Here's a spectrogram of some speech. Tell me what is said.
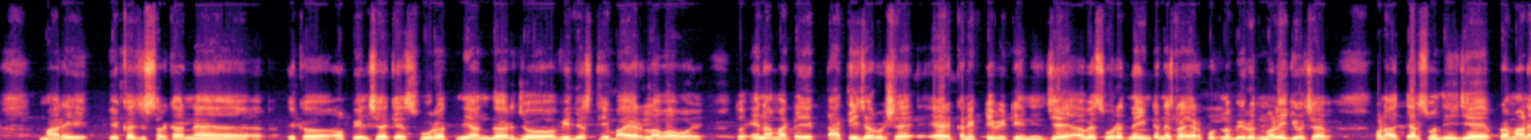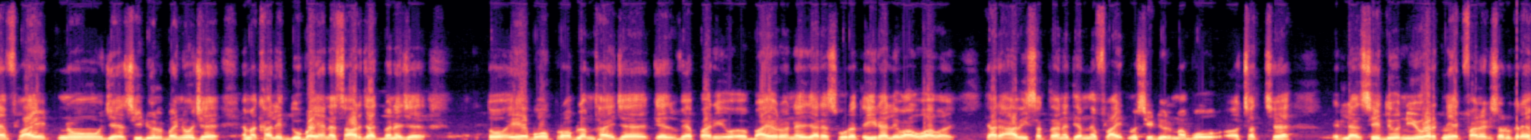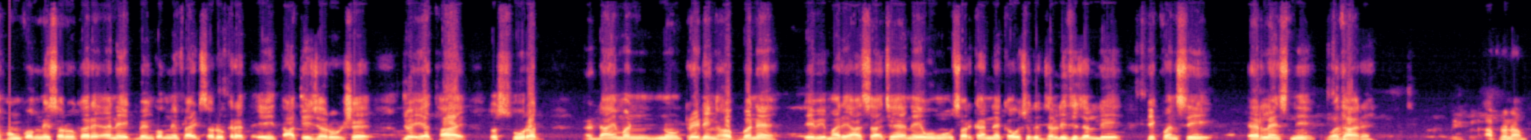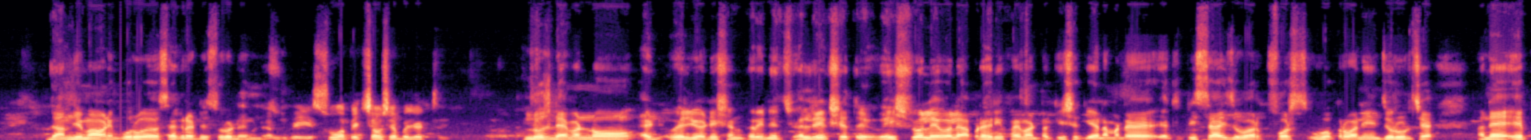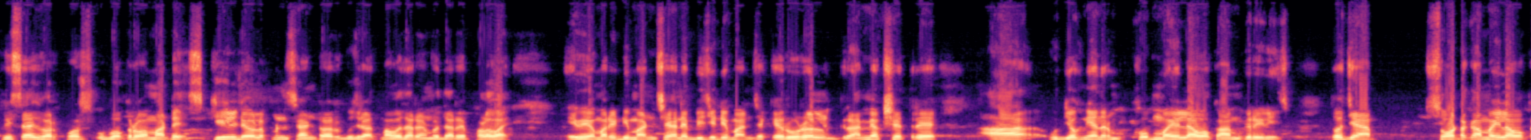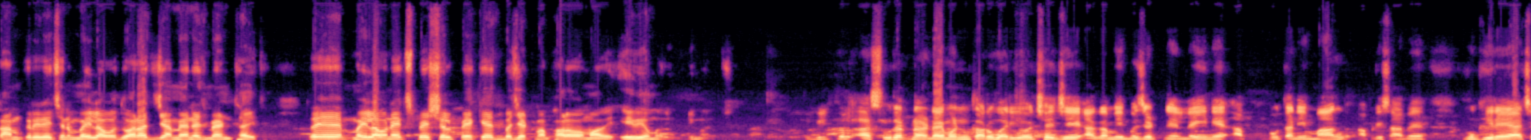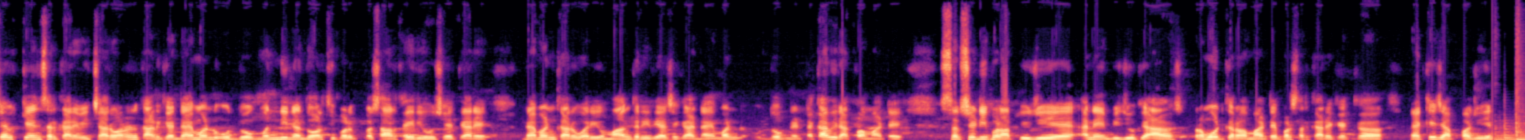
મારી એક જ સરકારને એક અપીલ છે કે સુરતની અંદર જો વિદેશથી બાયર લાવવા હોય, તો એના માટે એક તાતી જરૂર છે એર કનેક્ટિવિટીની. જે હવે સુરતને ઇન્ટરનેશનલ એરપોર્ટનું બિરુદ મળી ગયું છે. પણ અત્યાર સુધી જે પ્રમાણે ફ્લાઇટનું જે શિડ્યુલ બન્યું છે, એમાં ખાલી દુબઈ અને શારજા જ બને છે. તો એ બહુ પ્રોબ્લેમ થાય છે કે વેપારીઓ, બાયરોને જ્યારે સુરત હીરા લેવા આવવા હોય, ત્યારે આવી શકતા નથી. એમને ફ્લાઇટનું શિડ્યુલમાં બહુ અછત છે. એટલે સીધું ન્યુયોર્કની એક ફ્લાઇટ શરૂ કરે હોંગકોંગની શરૂ કરે અને એક બેંગકોકની ફ્લાઇટ શરૂ કરે એ તાતી જરૂર છે. જો એ થાય, તો સુરત ડાયમંડનું ટ્રેડિંગ હબ બને એવી મારી આશા છે અને એવું હું સરકારને કહું છું કે જલ્દીથી જલ્દી ફ્રિકવન્સી એરલાઇન્સની વધારે. બિલકુલ. આપનું નામ? દામજી માવાણી પૂર્વ સેક્રેટરી સુરત ડાયમંડ શું અપેક્ષાઓ છે બજેટથી લૂઝ ડાયમંડનું વેલ્યુ એડિશન કરીને જ્વેલરી ક્ષેત્રે વૈશ્વ લેવલે આપણે હરીફાઈમાં ટકી શકીએ. એના માટે એક પ્રિસાઇઝ વર્કફોર્સ ઊભો કરવાની જરૂર છે અને એ પ્રિસાઇઝ વર્કફોર્સ ઊભો કરવા માટે સ્કિલ ડેવલપમેન્ટ સેન્ટર ગુજરાતમાં વધારે ને વધારે ફળવાય એવી અમારી ડિમાન્ડ છે. અને બીજી ડિમાન્ડ છે કે રૂરલ ગ્રામ્ય ક્ષેત્રે આ ઉદ્યોગની અંદર ખૂબ મહિલાઓ કામ કરી રહી છે. તો જ્યાં સો ટકા મહિલાઓ કામ કરી રહી છે અને મહિલાઓ દ્વારા જ જ્યાં મેનેજમેન્ટ થાય છે. તો એ મહિલાઓને એક સ્પેશિયલ પેકેજ બજેટમાં ફાળવવામાં આવે એવી અમારી ડિમાન્ડ છે. બિલકુલ, આ સુરતના ડાયમંડ કારોબારીઓ છે જે આગામી બજેટને લઈને આ પોતાની માંગ આપણી સામે મૂકી રહ્યા છે. કેન્દ્ર સરકારે વિચારવાનું કારણ કે ડાયમંડ ઉદ્યોગ મંદીના દોરથી પણ પસાર થઈ રહ્યું છે. ત્યારે ડાયમંડ કારોબારીઓ માંગ કરી રહ્યા છે કે આ ડાયમંડ ઉદ્યોગને ટકાવી રાખવા માટે સબસિડી પણ આપવી જોઈએ અને બીજું કે આ પ્રમોટ કરવા માટે પણ સરકારે કંઈક પેકેજ આપવા જોઈએ.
